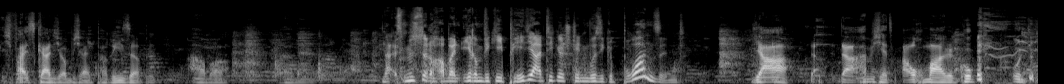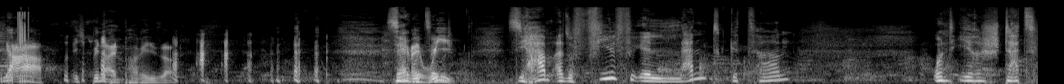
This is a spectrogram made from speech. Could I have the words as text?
ich weiß gar nicht, ob ich ein Pariser bin, aber Na, es müsste doch aber in Ihrem Wikipedia-Artikel stehen, wo Sie geboren sind. ja, da, da habe ich jetzt auch mal geguckt und ja, ich bin ein Pariser. Sehr gut. Sehr oui. gut. Sie haben also viel für Ihr Land getan und Ihre Stadt.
